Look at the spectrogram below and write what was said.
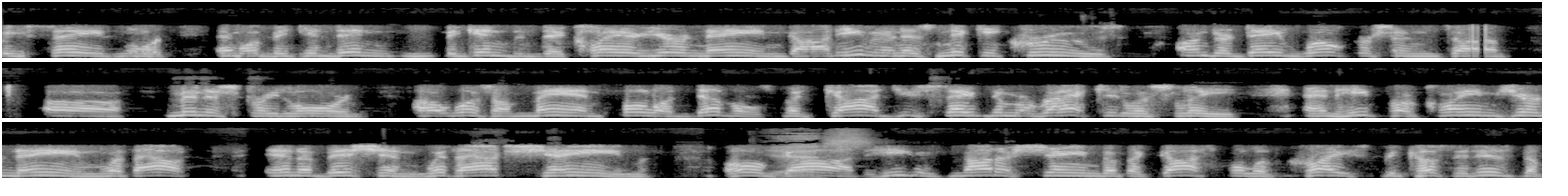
be saved, Lord, and will begin begin to declare your name, God, even as Nicky Cruz under Dave Wilkerson's uh, uh, ministry, Lord, uh, was a man full of devils, but God, you saved him miraculously, and he proclaims your name without inhibition, without shame. Oh Yes. God, he is not ashamed of the gospel of Christ because it is the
